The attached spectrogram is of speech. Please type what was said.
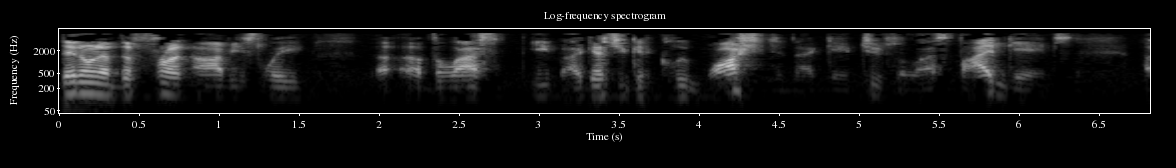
They don't have the front, obviously, uh, of the last. I guess you could include Washington that game too. So the last five games. Uh,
